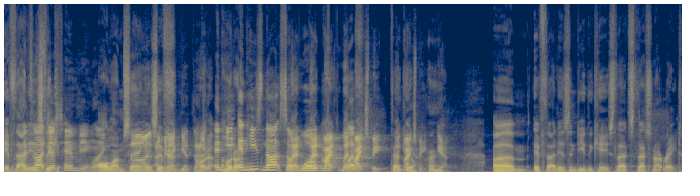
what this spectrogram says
If that it's is not the just him being like. all I'm saying Uh, is I if mean, I get that. Hold and Hold he on. and he's not some let, woke. let Mike let Mike speak. Thank let you. Mike speak. Yeah. Um, if that is indeed the case, that's that's not right.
